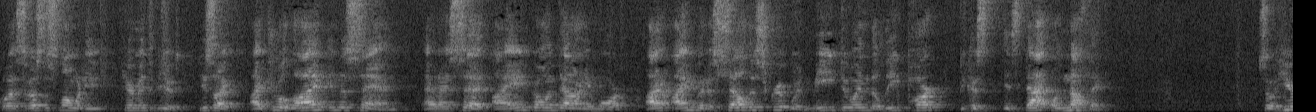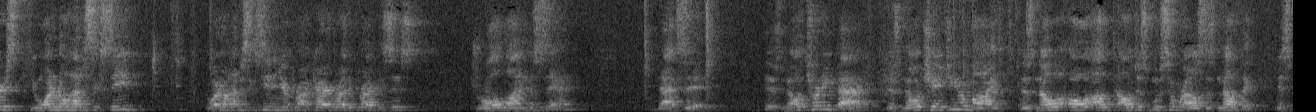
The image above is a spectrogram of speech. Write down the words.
well, Sylvester Stallone, when you hear him interviewed, he's like, I drew a line in the sand and I said, I ain't going down anymore. I, I'm going to sell this script with me doing the lead part because it's that or nothing. So here's, you want to know how to succeed? You want to know how to succeed in your chiropractic practices? Draw a line in the sand. That's it. There's no turning back. There's no changing your mind. There's no, oh, I'll, I'll just move somewhere else. There's nothing. It's,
